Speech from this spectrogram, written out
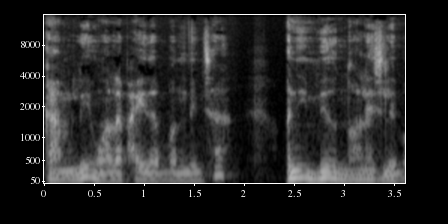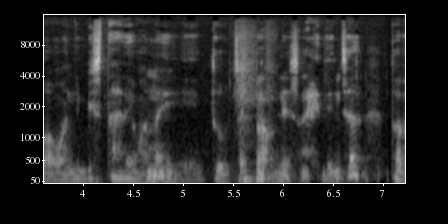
कामले उहाँलाई फाइदा बनिदिन्छ। अनि मेरो नलेजले भयो भने बिस्तारै उहाँलाई त्यो चाहिँ प्राउडनेस आइदिन्छ तर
